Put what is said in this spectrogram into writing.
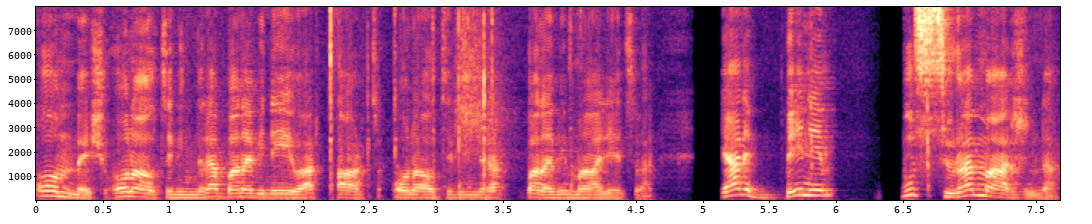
15-16 bin lira bana bir neyi var? Artı 16 bin lira bana bir maliyeti var. Yani benim bu süre marjında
